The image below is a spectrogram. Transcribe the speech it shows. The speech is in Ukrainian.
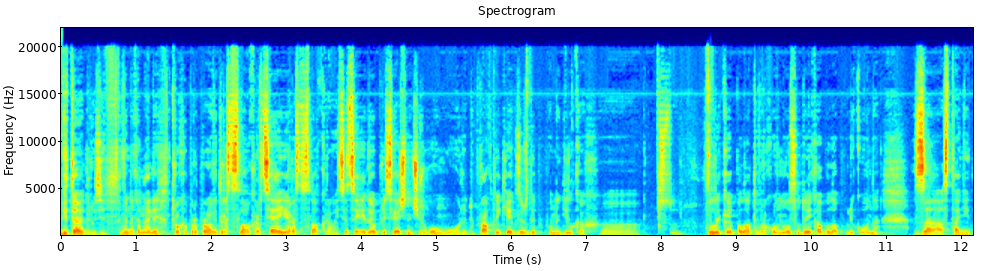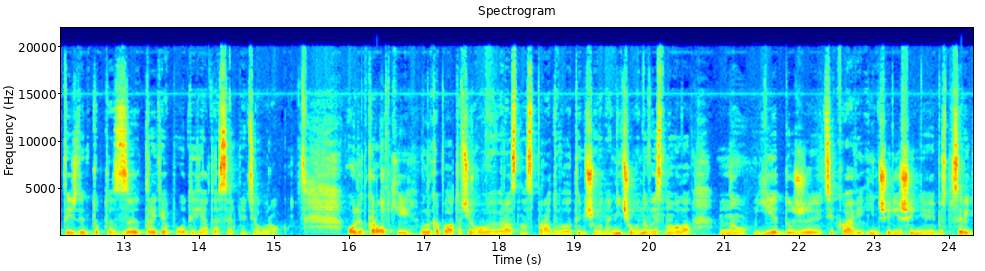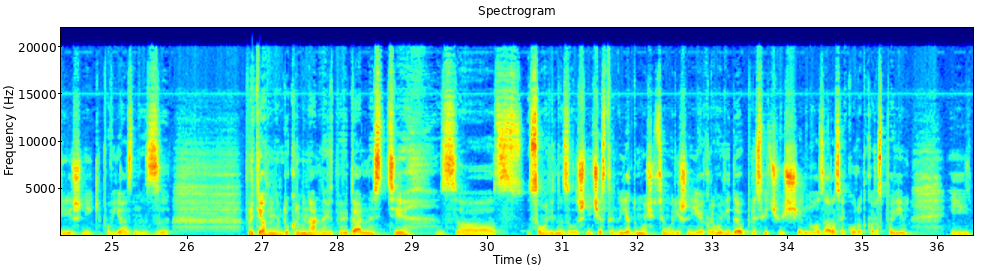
Вітаю, друзі! Ви на каналі трохи про право від Ростислава Кравця і я Ростислав Кравець. Це відео присвячено черговому огляду практики, як завжди по понеділках е, Великої палати Верховного суду, яка була опублікована за останній тиждень, тобто з 3 по 9 серпня цього року. Огляд короткий. Велика палата в черговий раз нас порадувала тим, що вона нічого не виснувала. Ну, є дуже цікаві інші рішення безпосередні рішення, які пов'язані з притягненням до кримінальної відповідальності за самовільне залишення частини. Я думаю, що цьому рішенні є окреме відео присвячу ще. Ну а зараз я коротко розповім. І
